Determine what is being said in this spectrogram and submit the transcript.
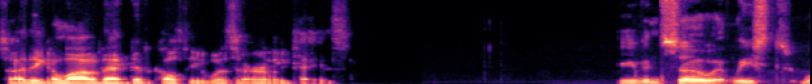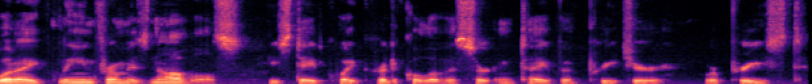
So I think a lot of that difficulty was early days. Even so, at least what I glean from his novels, he stayed quite critical of a certain type of preacher or priest,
